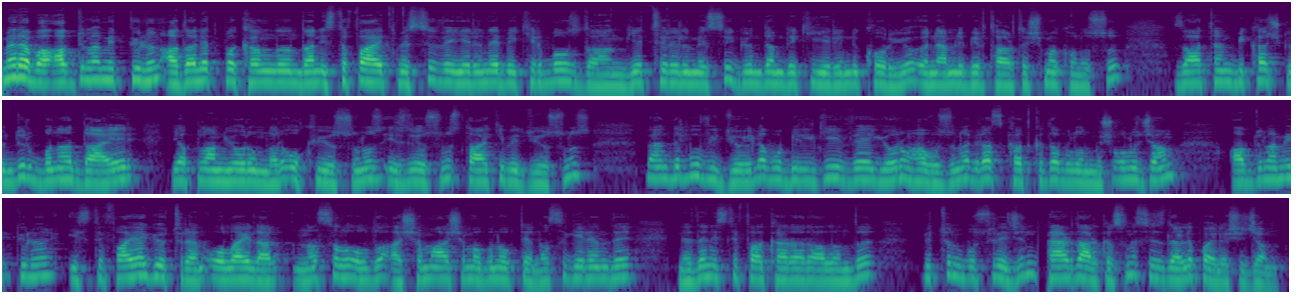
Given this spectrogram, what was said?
Merhaba, Abdülhamit Gül'ün Adalet Bakanlığı'ndan istifa etmesi ve yerine Bekir Bozdağ'ın getirilmesi gündemdeki yerini koruyor. Önemli bir tartışma konusu. Zaten birkaç gündür buna dair yapılan yorumları okuyorsunuz, izliyorsunuz, takip ediyorsunuz. Ben de bu videoyla bu bilgi ve yorum havuzuna biraz katkıda bulunmuş olacağım. Abdülhamit Gül'ün istifaya götüren olaylar nasıl oldu, aşama aşama bu noktaya nasıl gelindi, neden istifa kararı alındı, bütün bu sürecin perde arkasını sizlerle paylaşacağım.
